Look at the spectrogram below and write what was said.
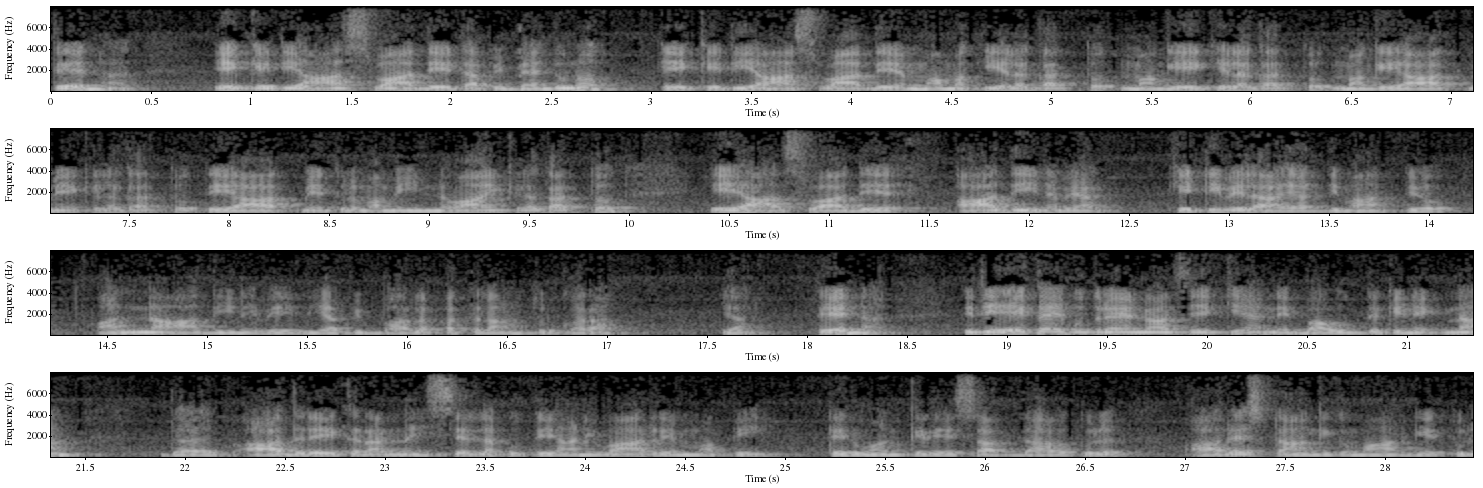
තේරෙනවද? ඒ කෙටි ආස්වාදයට අපි බැඳුනොත් ඒ කෙටි ආස්වාදය මම කියලා ගත්තොත් මගේ කියලා ගත්තොත් මගේ ආත්මය කියලා ගත්තොත් ඒ ආත්මය තුල මම ඉන්නවායි කියලා ගත්තොත් ඒ ආස්වාදය ආදීනවයක් කෙටි වෙලා යද්දි මහත්යෝ අන්න ආදීනවේදී අපි බලපතල අනුතුරු කරා යනවා. තේරෙනවද? ඉතින් ඒකයි බුදුරජාණන් වහන්සේ කියන්නේ බෞද්ධ කෙනෙක් නම් ආදරය කරන්න ඉස්සෙල්ලා පුතේ අනිවාර්යයෙන්ම අපි තෙරුවන් කෙරේ සද්ධාව තුල ආරෂ්ඨාංගික මාර්ගය තුල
